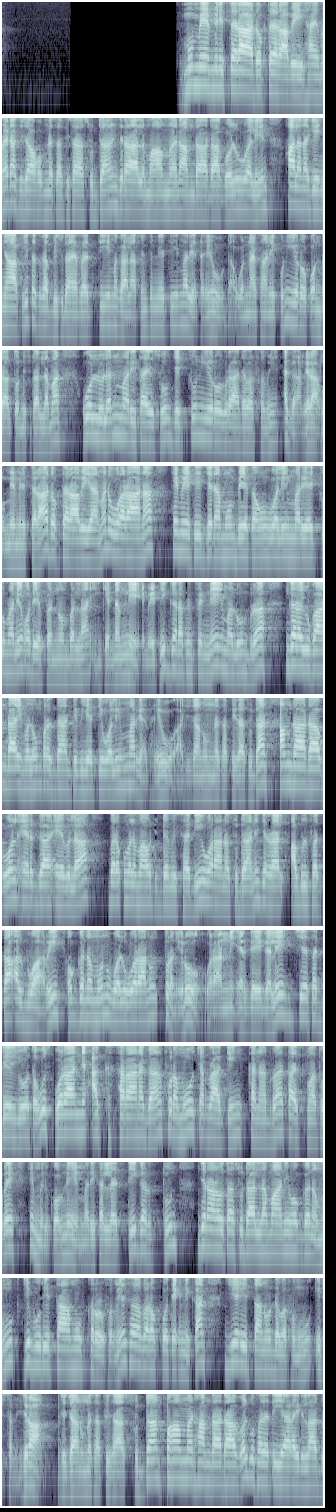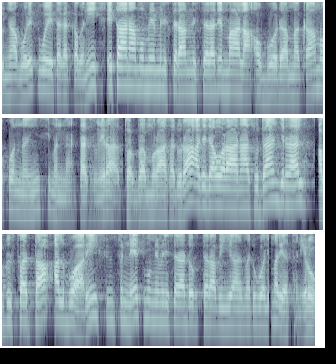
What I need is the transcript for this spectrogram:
Muummeen ministeeraa Dr. Abiy Ahmed ajajaa humna saffisaa Sudaan Jeneraal Mohammed Hamdaa Daagol waliin haala nageenyaa fi tasgabbii Sudaan irratti magaalaa Finfinneetti mari'ataniiru. Daawwannaa isaanii kun yeroo qondaaltonni Sudaan lamaan wal lolan marii taasisuuf jechuun yeroo biraa dabarfamee dhaga'ameera. Muummeen ministeeraa Dr. Abiy Ahmed waraana Hemeetii jedhamuun beekamu waliin mari'achuu malee odeeffannoon bal'aan hin kennamne. Hemeetii gara Finfinnee imaluun dura gara Yugaandaa imaluun pirezidaantii biyyattii waliin mari'ataniiru. Ajajaan humna saffisaa Sudaan Hamdaa Daagol erga eebilaa bara 2023 waraana Sudaanii Jeneraal Abdul Fattah Al-Buhaarii hoogganamuun wal waraanu turaniiru. Waraanni erga eegalee ji'a saddeet yoo ta'us waraanni akka karaa nagaan furamuu carraaqqiin kana dura taasifamaa ture hin milkoofne. Marii kallattii gartuun jeneraalota Sudaan lamaanii hoogganamuu Jibuutii taa'amuuf karoorfame sababa rakkoo teeknikaan ji'a ittaanuu dabarfamuu ibsamee jira. Ajajaan humna saffisaa Sudaan Mohammad Hamdaa Daagol buufata xiyyaaraa idilaa addunyaa booletti wayita qaqqabanii ittaanaa muummeen ministeeraa ministeera dhimma alaa obbo Dammaqaa Mokonniin simannaan taasifameera. Torban muraasa dura ajajaa waraanaa Sudaan Jeneraal Abdul Fattah Al-Buhaarii Finfinneetti muummee ministeeraa Dr. Abiy Ahmed waliin mari'ataniiru.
